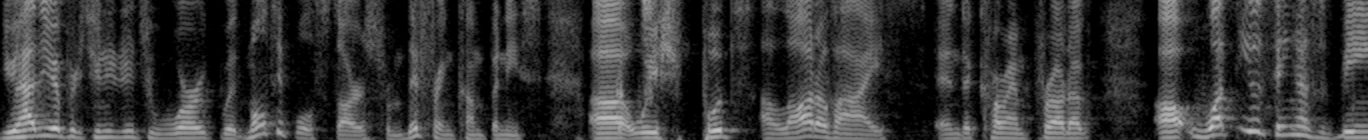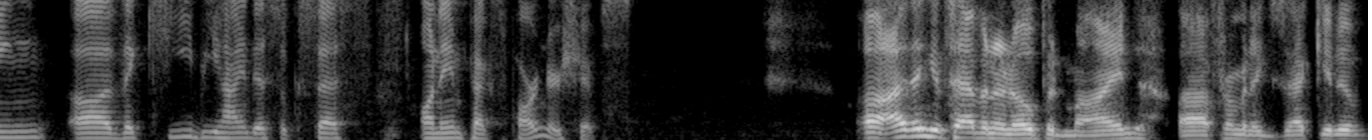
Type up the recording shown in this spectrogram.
you had the opportunity to work with multiple stars from different companies, uh, which puts a lot of eyes in the current product. Uh, what do you think has been uh, the key behind the success on Impact's partnerships? Uh, I think it's having an open mind uh, from an executive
